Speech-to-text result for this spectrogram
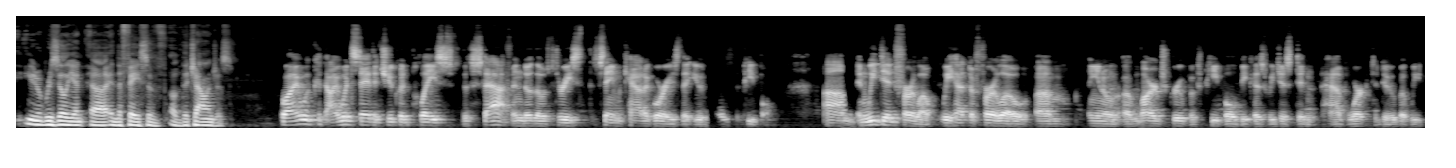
you know resilient uh, in the face of of the challenges? Well i would i would say that you could place the staff into those three same categories that you place the people. Um, and we did furlough. We had to furlough um, you know a large group of people because we just didn't have work to do but we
